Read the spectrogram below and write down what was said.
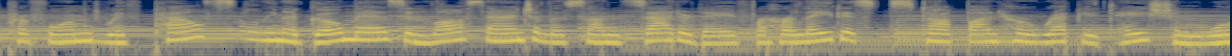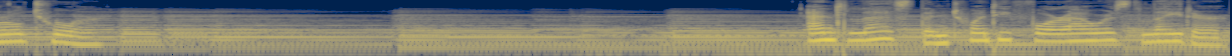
performed with pal Selena Gomez in Los Angeles on Saturday for her latest stop on her Reputation World Tour. And less than 24 hours later,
